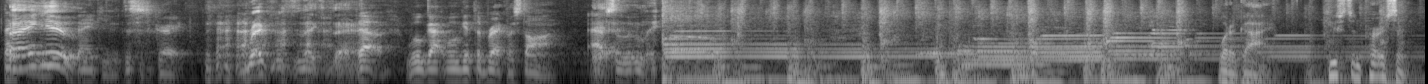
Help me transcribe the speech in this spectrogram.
Thank, thank you. you. Thank you. This is great. breakfast next time. Yeah, we'll got we'll get the breakfast on. Absolutely. Yeah. What a guy. Houston Person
